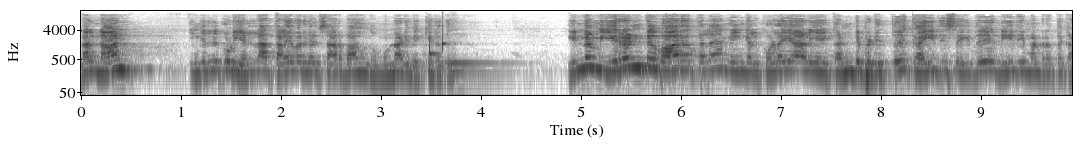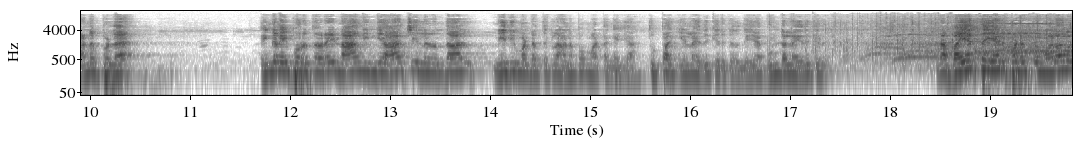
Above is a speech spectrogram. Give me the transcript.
ஆனால் நான் இங்க இருக்கக்கூடிய எல்லா தலைவர்கள் சார்பாக உங்க முன்னாடி வைக்கிறது. இன்னும் இரண்டு வாரத்துல நீங்கள் கொலையாளியை கண்டுபிடித்து கைது செய்து நீதிமன்றத்துக்கு அனுப்பல. எங்களை பொறுத்தவரை நாங்க இங்கே ஆட்சியில் இருந்தால் நீதிமன்றத்துக்குலாம் அனுப்ப மாட்டோங்க ஐயா. துப்பாக்கி எல்லாம் எதுக்கு இருக்குதுங்க ஐயா? குண்டெல்லாம் எதுக்கு இருக்கு? நான் பயத்தை ஏற்படுத்தும் அளவு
